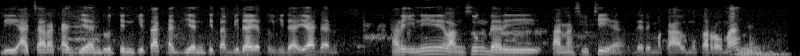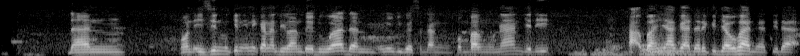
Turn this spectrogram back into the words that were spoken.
di acara kajian rutin kita, kajian kita Bidayatul Hidayah dan hari ini langsung dari tanah suci ya, dari Mekah Al Mukarramah. Dan mohon izin mungkin ini karena di lantai dua dan ini juga sedang pembangunan, jadi Ka'bahnya agak dari kejauhan ya, tidak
